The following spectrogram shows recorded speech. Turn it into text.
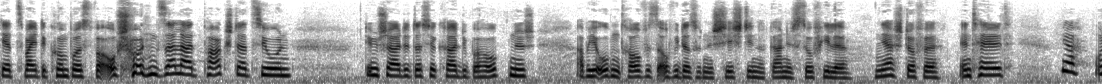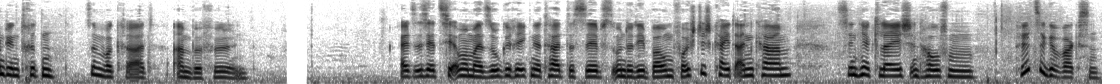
Der zweite Kompost war auch schon Salatparkstation. Dem schadet das hier gerade überhaupt nicht. Aber hier oben drauf ist auch wieder so eine Schicht, die noch gar nicht so viele Nährstoffe enthält. Ja, und den dritten sind wir gerade am Befüllen. Als es jetzt hier immer mal so geregnet hat, dass selbst unter dem Baum Feuchtigkeit ankam, sind hier gleich ein Haufen Pilze gewachsen.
